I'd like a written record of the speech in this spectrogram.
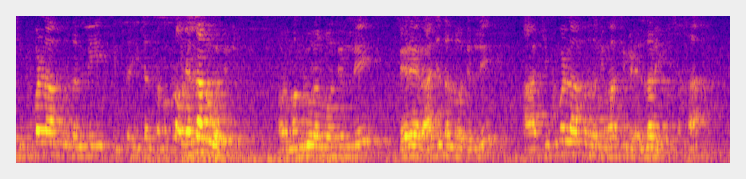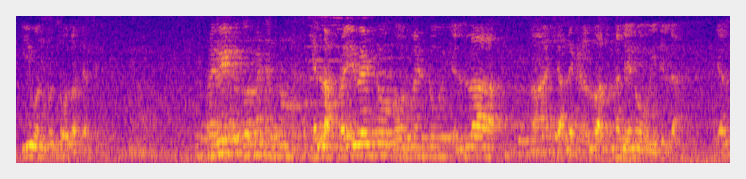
ಚಿಕ್ಕಬಳ್ಳಾಪುರದಲ್ಲಿ ಇದ್ದ ಇದ್ದಂಥ ಮಕ್ಕಳು ಅವರೆಲ್ಲರೂ ಓದಿರಲಿ. ಅವರು ಮಂಗಳೂರಲ್ಲಿ ಓದಿರಲಿ, ಬೇರೆ ರಾಜ್ಯದಲ್ಲಿ ಓದಿರಲಿ. ಆ ಚಿಕ್ಕಬಳ್ಳಾಪುರದ ನಿವಾಸಿಗಳೆಲ್ಲರಿಗೂ ಸಹ ಈ ಒಂದು ಸೌಲಭ್ಯ ಸಿಗುತ್ತೆ. ಪ್ರೈವೇಟು ಗೌರ್ಮೆಂಟ್ ಎಲ್ಲ ಪ್ರೈವೇಟು ಗೌರ್ಮೆಂಟು ಎಲ್ಲ ಶಾಲೆಗಳಲ್ಲೂ ಏನು ಇದಿಲ್ಲ. ಎಲ್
